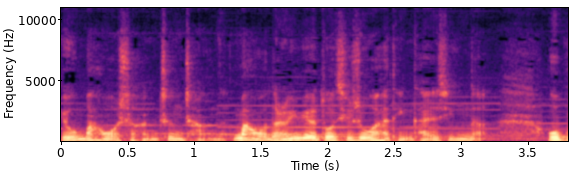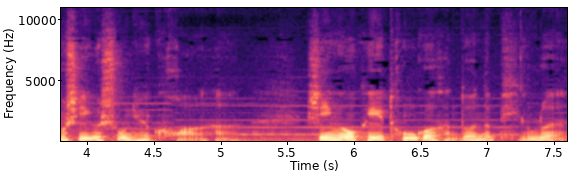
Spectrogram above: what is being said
有骂我是很正常的，骂我的人越多，其实我还挺开心的。我不是一个受虐狂哈，是因为我可以通过很多人的评论，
